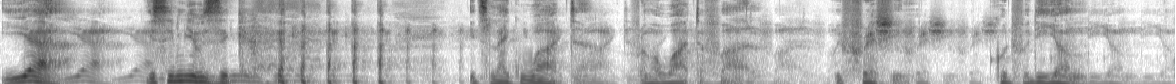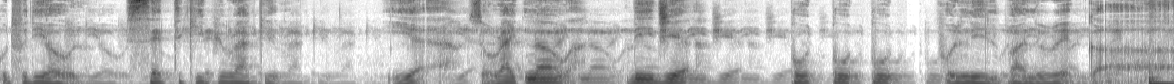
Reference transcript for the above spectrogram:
Yeah. You see, music, it's like water from a waterfall. Refreshing. Good for the young. Good for the old. Set to keep you rocking. Yeah. So right now, uh, uh, DJ, put, put, put, put Lil on the record.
